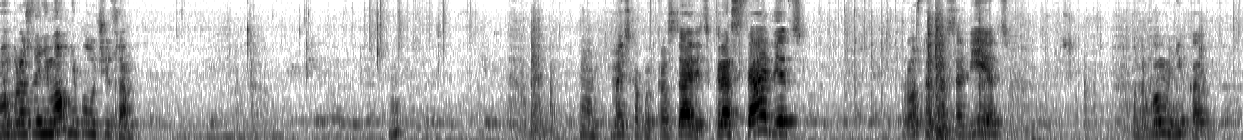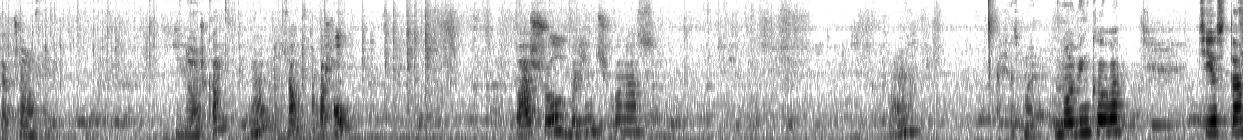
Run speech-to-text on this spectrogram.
Он просто не мог не получиться. Смотрите, какой красавец. Красавец! Просто красавец. По-другому никак. Так, что у нас тут? Донышко. Ну, все, пошел. Пошел блинчик у нас. Сейчас мы новенького теста.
